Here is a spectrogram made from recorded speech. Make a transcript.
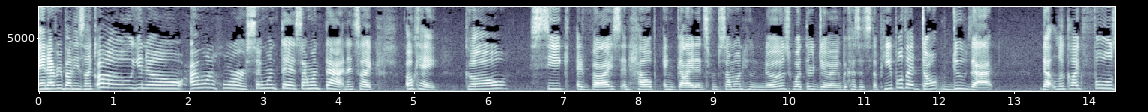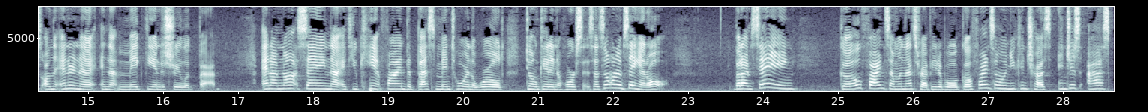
And everybody's like, oh, you know, I want a horse. I want this. I want that. And it's like, okay, go seek advice and help and guidance from someone who knows what they're doing because it's the people that don't do that that look like fools on the internet and that make the industry look bad. And I'm not saying that if you can't find the best mentor in the world, don't get into horses. That's not what I'm saying at all. But I'm saying go find someone that's reputable, go find someone you can trust, and just ask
